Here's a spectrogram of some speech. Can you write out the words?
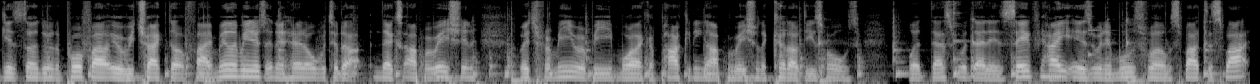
gets done doing the profile, it will retract up five millimeters, and then head over to the next operation, which for me will be more like a pocketing operation to cut out these holes. But that's what that is. Safe height is when it moves from spot to spot,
